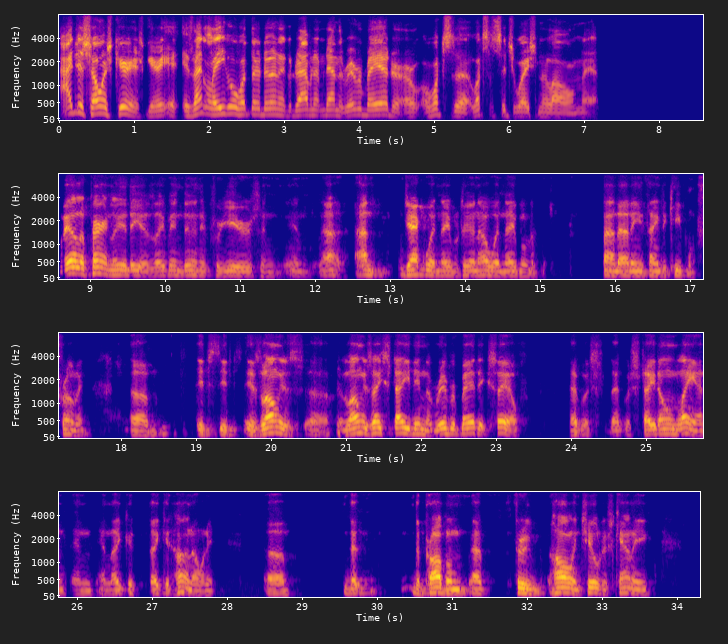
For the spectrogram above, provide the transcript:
I just always curious, Gary, is that legal what they're doing, driving up and down the riverbed, or, or, what's the what's the situation the law on that? Well, apparently it is. They've been doing it for years and, and I, I, Jack wasn't able to, and I wasn't able to find out anything to keep them from it. Um, it's, it's, as long as, uh, as long as they stayed in the riverbed itself, that was, that was state owned land and, and they could, they could hunt on it. Uh, the, the problem, uh, through Hall and Childress County,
